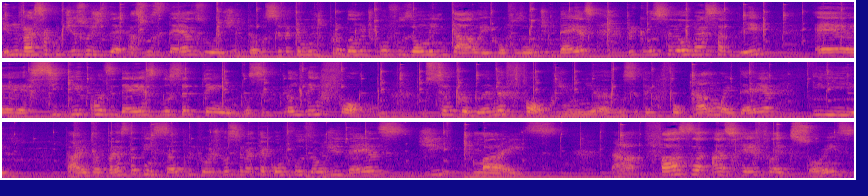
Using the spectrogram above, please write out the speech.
ele vai sacudir as suas, ideias, as suas ideias hoje. Então você vai ter muito problema de confusão mental e confusão de ideias, porque você não vai saber é, seguir com as ideias que você tem. Você não tem foco. O seu problema é foco, Geminiano. Você tem que focar numa ideia e ir. Tá? Então presta atenção porque hoje você vai ter confusão de ideias demais. Tá? Faça as reflexões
